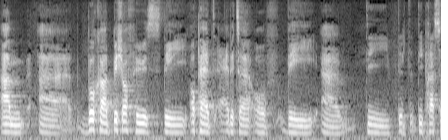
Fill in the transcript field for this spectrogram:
Um, uh, Burkhard Bischof, who is the op ed editor of the, uh, the, the, the Presse,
